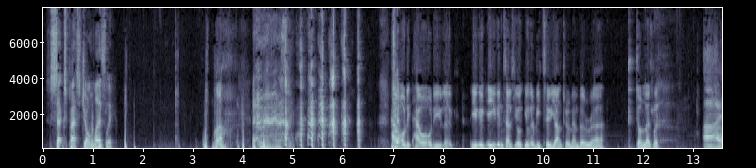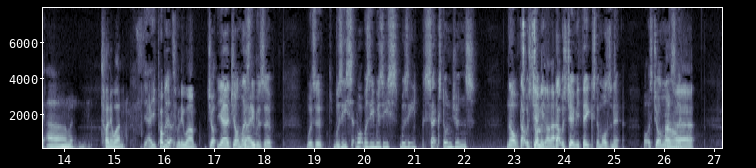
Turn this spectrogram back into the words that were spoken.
sex pest John Leslie. Well, how old? How old are you, Luke? You, you, going to tell us you're, you're going to be too young to remember uh, John Leslie. I am 21. Yeah, he probably. Twenty-one. Jo- yeah, John Okay. Leslie was a was a was he what was he was he was he Sex Dungeons? No, that was Something Jamie. like that. that. was Jamie Theakston, wasn't it? What was John Leslie? Uh,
